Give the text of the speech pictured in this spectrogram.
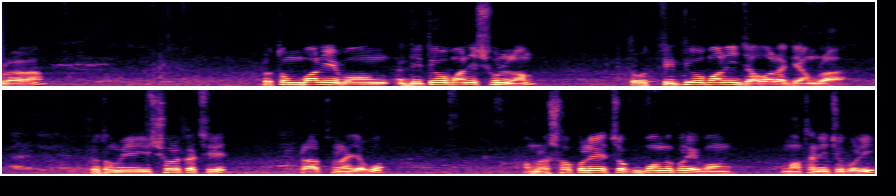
আমরা প্রথম বাণী এবং দ্বিতীয় বাণী শুনলাম। তো তৃতীয় বাণী যাওয়ার আগে আমরা প্রথমে ঈশ্বরের কাছে প্রার্থনা যাব। আমরা সকলে চোখ বন্ধ করে এবং মাথা নিচু করি।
